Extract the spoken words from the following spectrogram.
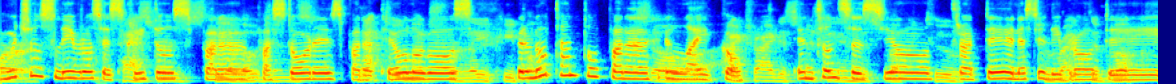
muchos libros escritos para pastores, para teólogos, pero no tanto para el uh, laico. Entonces yo traté en este libro de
